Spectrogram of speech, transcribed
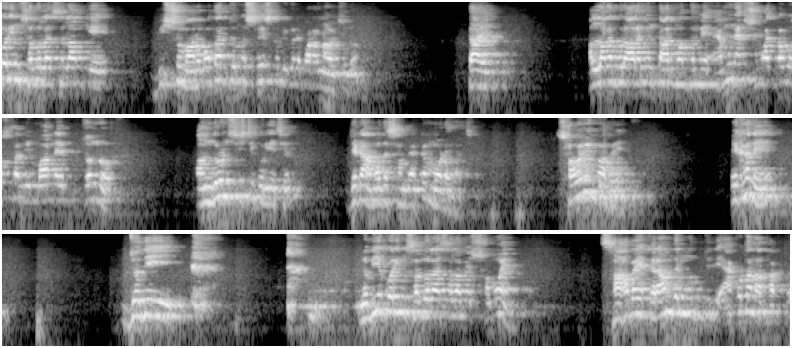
করিম সাল্লাহ সাল্লামকে বিশ্ব মানবতার জন্য শ্রেষ্ঠ নবী পাঠানো হয়েছিল। তাই আল্লাহ রাবুল আলমিন তার মাধ্যমে এমন এক সমাজ ব্যবস্থা নির্মাণের জন্য আন্দোলন সৃষ্টি করিয়েছেন, যেটা আমাদের সামনে একটা মডেল আছে স্বাভাবিকভাবে এখানে যদি নবী করিম সাল্লা সাল্লামের সময়ে সাহাবাই কেরামদের মধ্যে যদি একতা না থাকতো,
